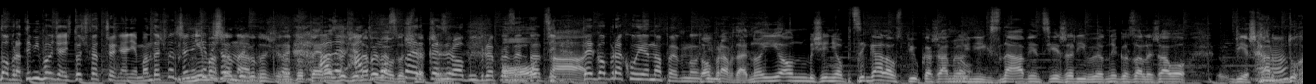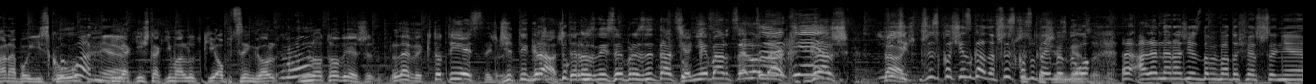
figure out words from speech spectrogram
dobra, ty mi powiedziałeś, doświadczenia nie mam, doświadczenia Nie ma żadnego doświadczenia, tak. to teraz Ale będzie nabywał doświadczenia. zrobi w reprezentacji, O, tak. tego brakuje na pewno To im. prawda, no i on by się nie obcygalał z piłkarzami, No. on ich zna, więc jeżeli by od niego zależało, wiesz, Aha. hard ducha na boisku Dokładnie. i jakiś taki malutki obcyngol, No. no to wiesz, Lewy, kto ty jesteś? Gdzie ty grasz? Teraz jest reprezentacja, nie Barcelona! Tak jest. Grasz! Tak. Widzisz, wszystko się zgadza, wszystko, Wszystko tutaj by było, zgadza. e, ale na razie zdobywa doświadczenie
